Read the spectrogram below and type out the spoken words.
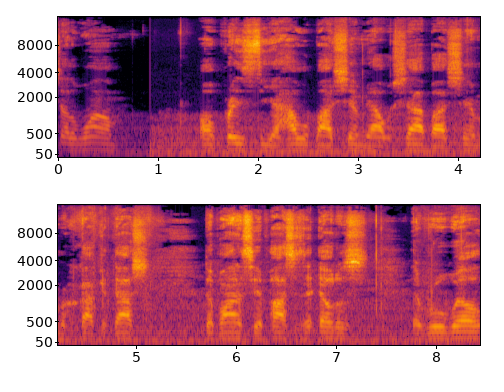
Shalom. All praise to Yahweh Ba'Shem, Yahweh Shai Ba'Shem, Rakakadash, the Bonasi apostles and elders that rule well.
